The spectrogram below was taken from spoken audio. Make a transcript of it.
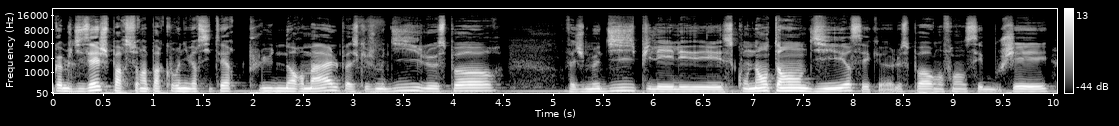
comme je disais, je pars sur un parcours universitaire plus normal, parce que je me dis, le sport... En fait, je me dis, puis les, les ce qu'on entend dire, c'est que le sport en France, c'est bouché, euh,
